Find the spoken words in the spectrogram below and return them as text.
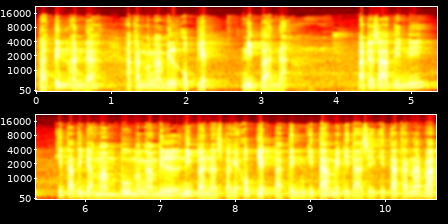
batin Anda akan mengambil objek nibana. Pada saat ini kita tidak mampu mengambil nibana sebagai objek batin kita, meditasi kita. Karena apa?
